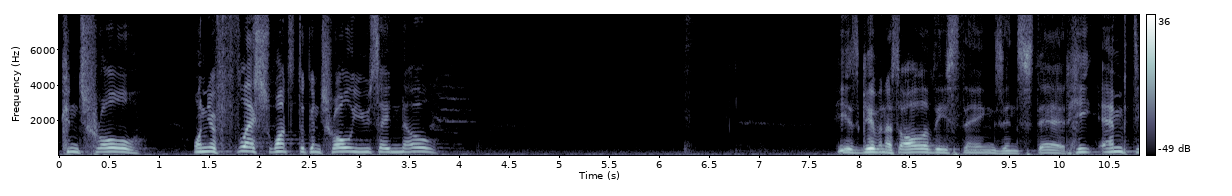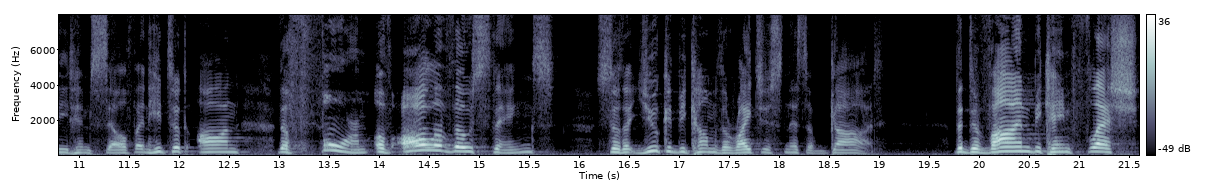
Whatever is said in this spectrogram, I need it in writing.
control. When your flesh wants to control you, you say no. He has given us all of these things instead. He emptied himself and he took on the form of all of those things so that you could become the righteousness of God. The divine became flesh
